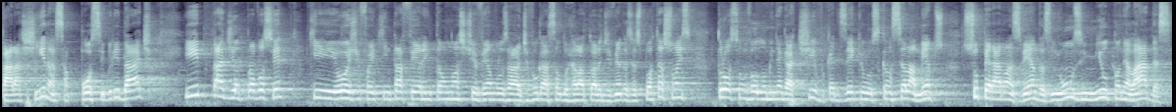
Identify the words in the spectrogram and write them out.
para a China, essa possibilidade. E adianto para você que hoje foi quinta-feira, então nós tivemos a divulgação do relatório de vendas e exportações, trouxe um volume negativo, quer dizer que os cancelamentos superaram as vendas em 11 mil toneladas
